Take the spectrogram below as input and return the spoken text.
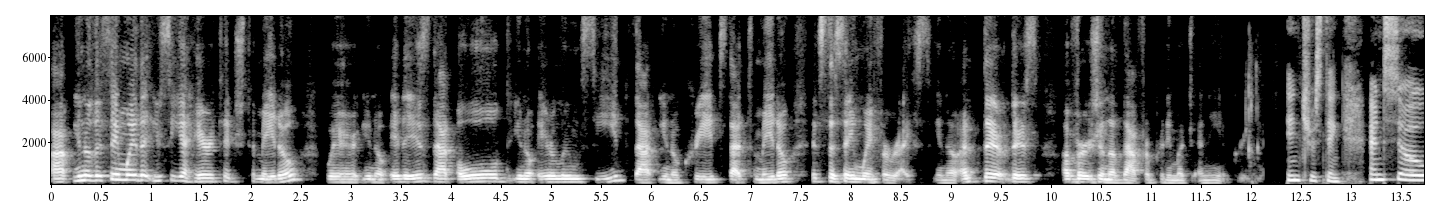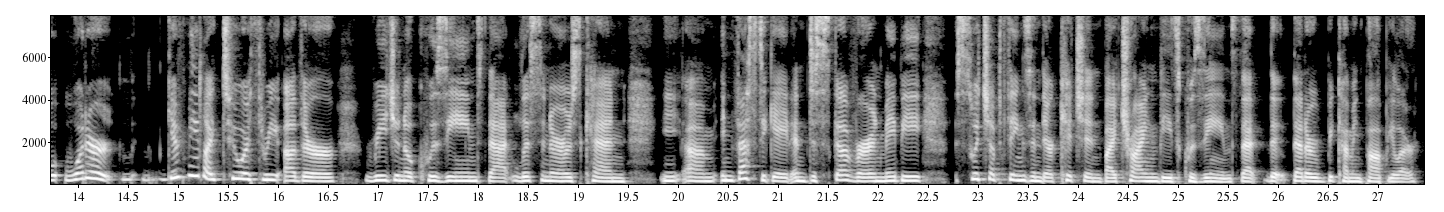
uh, you know, the same way that you see a heritage tomato, where you know it is that old, you know, heirloom seed that you know creates that tomato. It's the same way for rice, you know, and there there's a version of that for pretty much any ingredient. Interesting. And so, what are, give me like two or three other regional cuisines that listeners can um, investigate and discover and maybe switch up things in their kitchen by trying these cuisines that, that, that are becoming popular.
